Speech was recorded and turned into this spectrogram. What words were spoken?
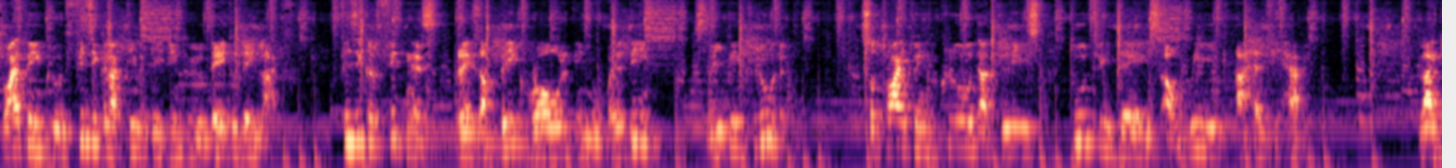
try to include physical activity into your day-to-day -day life. Physical fitness plays a big role in your well-being, sleep included. So try to include at least 2-3 days a week a healthy habit, like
